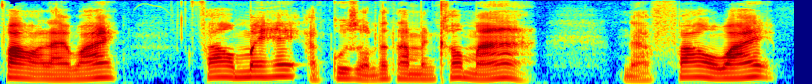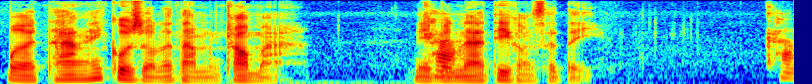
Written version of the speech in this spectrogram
เฝ้าอะไรไว้ เฝ้าไม่ให้อกุศลธรรมมันเข้ามานะเฝ้าไว้เปิดทางให้กุศลธรรมมันเข้ามา นี่เป็นหน้าที่ของสติ ค่ะ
